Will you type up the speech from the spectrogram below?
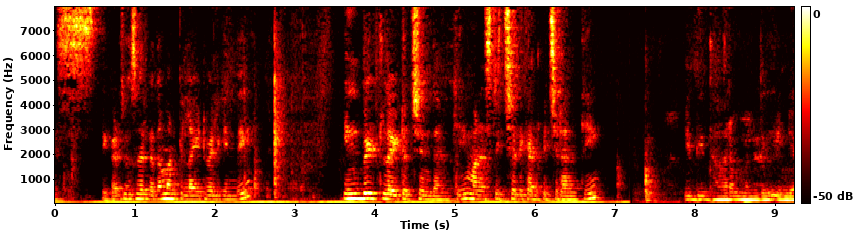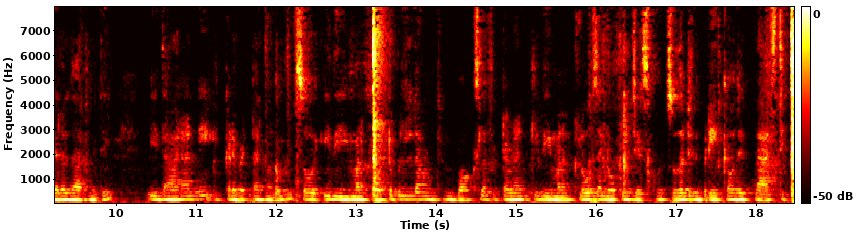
ఎస్ ఇక్కడ చూసారు కదా మనకి లైట్ వెలిగింది. ఇన్బిల్ట్ లైట్ వచ్చింది దానికి మన స్టిచ్ అది కనిపించడానికి. ఇది దారం ఉంది ఇండియాలో దారం ఇది. ఈ దారాన్ని ఇక్కడ పెట్టాలి మనం. సో ఇది మన పోర్టబుల్లా ఉంటుంది. బాక్స్లో ఫిట్ అవ్వడానికి ఇది మనం క్లోజ్ అండ్ ఓపెన్ చేసుకోవచ్చు. సో దట్ ఇది బ్రేక్ అవుతుంది ప్లాస్టిక్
